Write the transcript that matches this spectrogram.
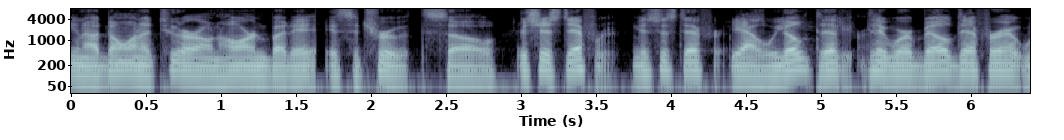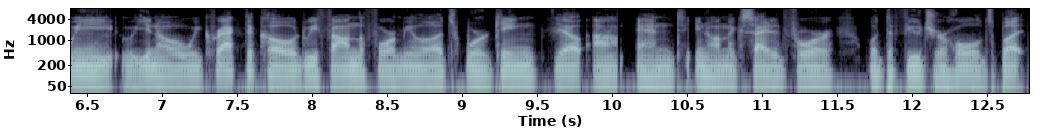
you know I don't want to toot our own horn, but it, it's the truth. So it's just different it's just different. Yeah, It's we built different. They were built different. We, you know, we cracked the code. We found the formula. It's working. Yep. Um, and you know, I'm excited for what the future holds. But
